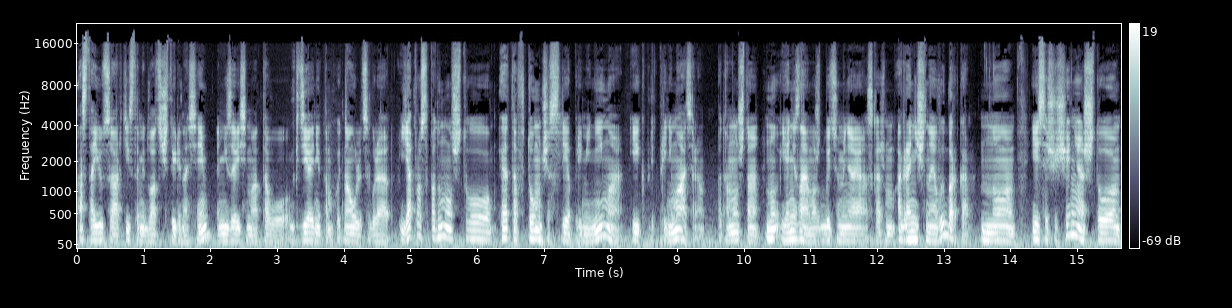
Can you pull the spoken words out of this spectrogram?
остаются артистами 24 на 7, независимо от того, где они там хоть на улице гуляют. Я просто подумал, что это в том числе применимо и к предпринимателям, потому что, ну, я не знаю, может быть, у меня, скажем, ограниченная выборка, но есть ощущение, ощущение, что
